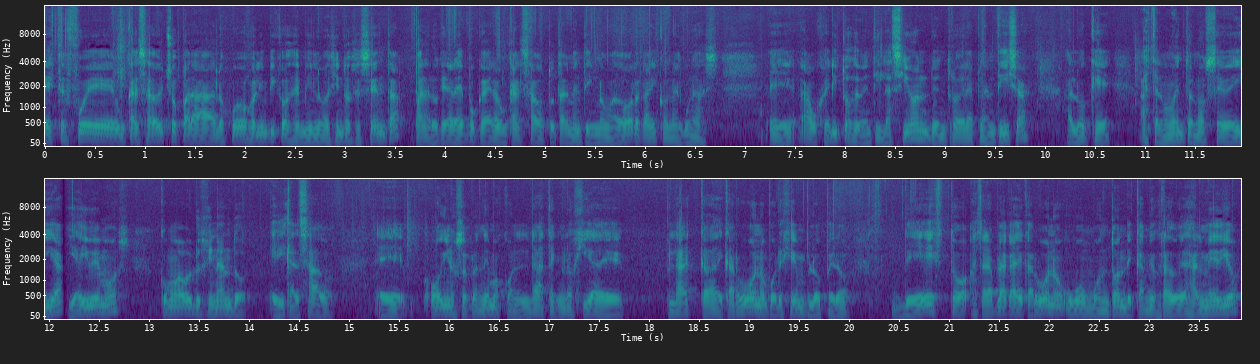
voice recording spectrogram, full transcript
Este fue un calzado hecho para los Juegos Olímpicos de 1960. Para lo que era la época era un calzado totalmente innovador, ahí con algunos eh, agujeritos de ventilación dentro de la plantilla, algo que hasta el momento no se veía. Y ahí vemos cómo va evolucionando el calzado. Eh, hoy nos sorprendemos con la tecnología de placa de carbono, por ejemplo, pero de esto hasta la placa de carbono hubo un montón de cambios graduales al medio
